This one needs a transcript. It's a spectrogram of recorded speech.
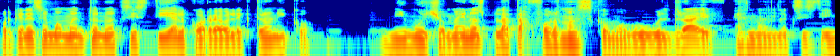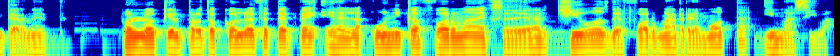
porque en ese momento no existía el correo electrónico, ni mucho menos plataformas como Google Drive, es más, no existía Internet. Por lo que el protocolo FTP era la única forma de acceder a archivos de forma remota y masiva.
